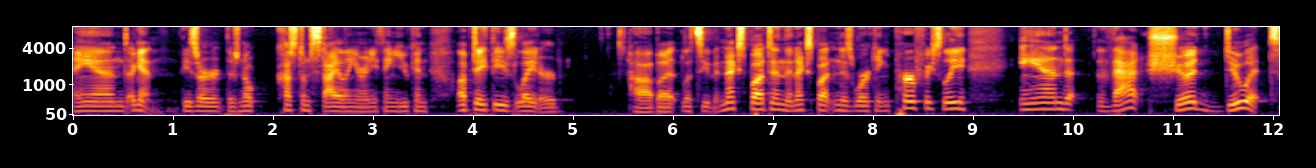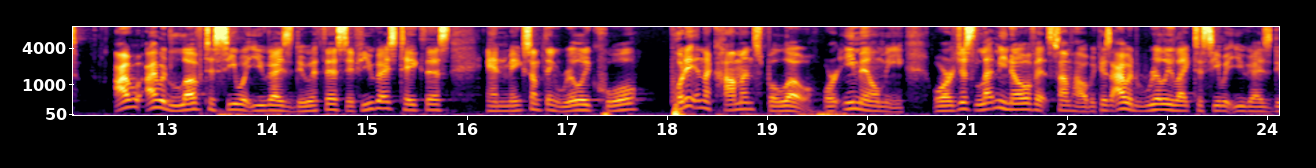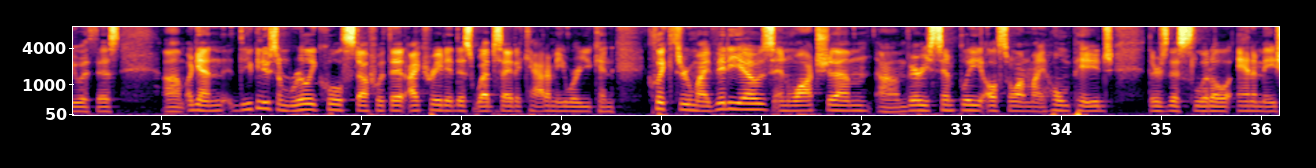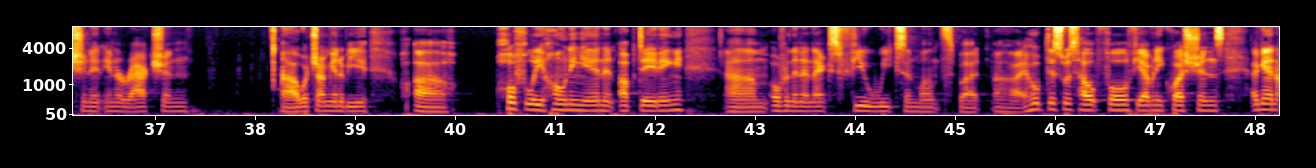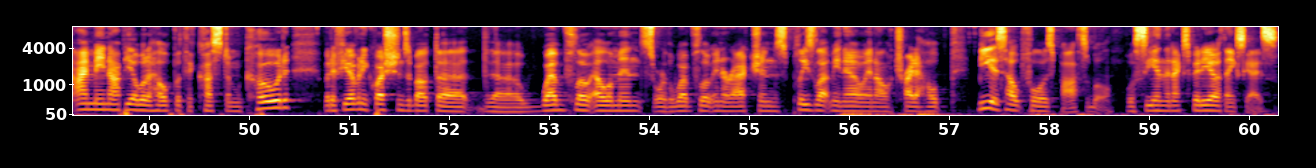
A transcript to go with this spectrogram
And again, these are there's no custom styling or anything. You can update these later. Uh, but let's see the next button. The next button is working perfectly, and that should do it. I, I would love to see what you guys do with this. If you guys take this and make something really cool, put it in the comments below or email me or just let me know of it somehow because I would really like to see what you guys do with this. Um, again, you can do some really cool stuff with it. I created this website academy where you can click through my videos and watch them um, very simply. Also on my homepage, there's this little animation and interaction, uh, which I'm going to be uh, hopefully honing in and updating um, over the next few weeks and months. But uh, I hope this was helpful. If you have any questions, again, I may not be able to help with the custom code, but if you have any questions about the, the Webflow elements or the Webflow interactions, please let me know and I'll try to help be as helpful as possible. We'll see you in the next video. Thanks, guys.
